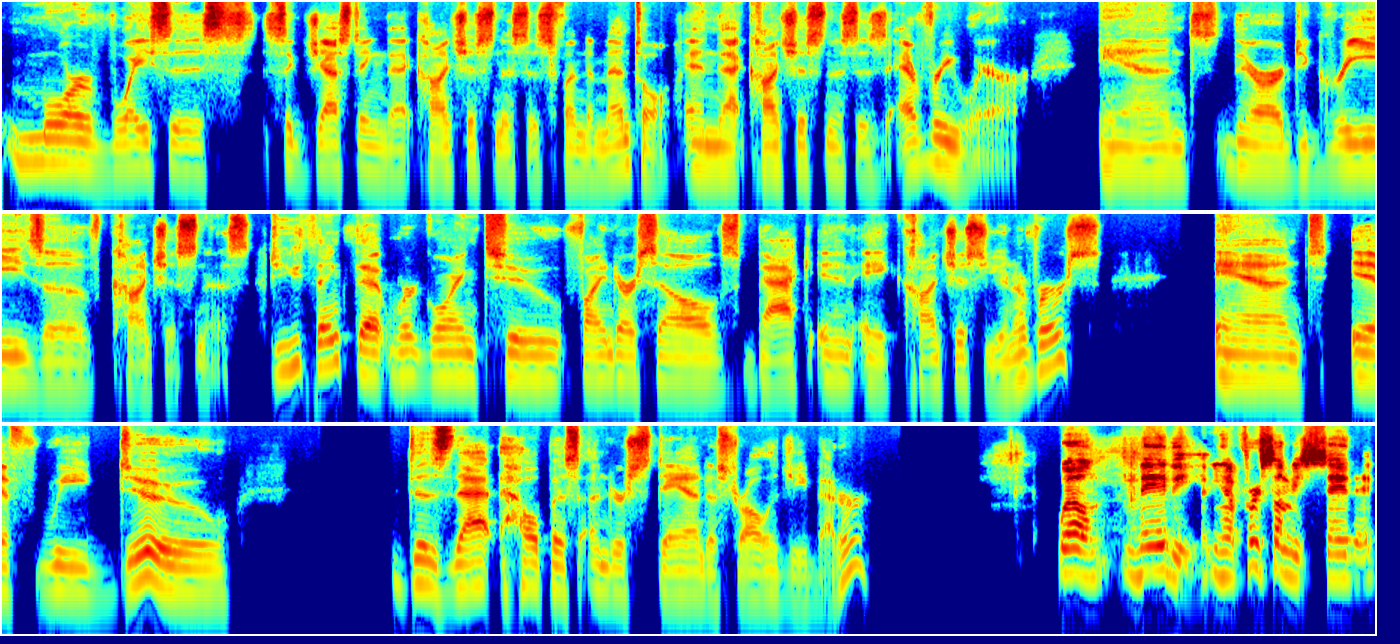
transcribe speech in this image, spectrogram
more voices suggesting that consciousness is fundamental and that consciousness is everywhere and there are degrees of consciousness. Do you think that we're going to find ourselves back in a conscious universe? And if we do, does that help us understand astrology better? Well, maybe. You know, first let me say that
